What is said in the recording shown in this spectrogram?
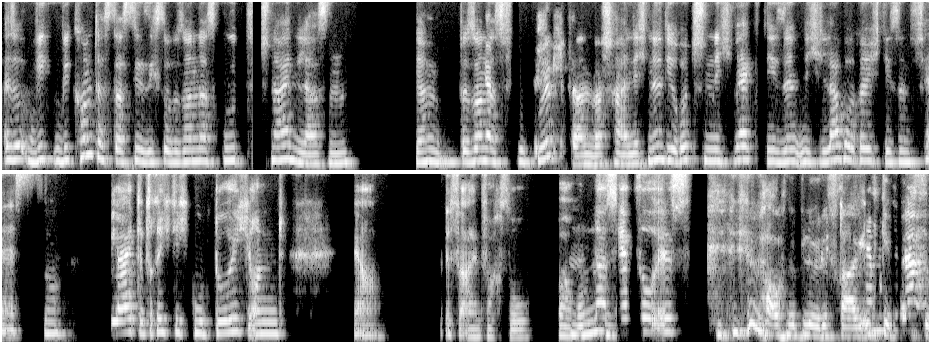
Also wie, wie kommt das, dass die sich so besonders gut schneiden lassen? Die haben besonders ja. viel Grip dann wahrscheinlich, ne? Die rutschen nicht weg, die sind nicht labberig, die sind fest. So. Gleitet richtig gut durch und ja, ist einfach so. Warum mhm. das jetzt so ist? War auch eine blöde Frage. Ich gebe das so.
